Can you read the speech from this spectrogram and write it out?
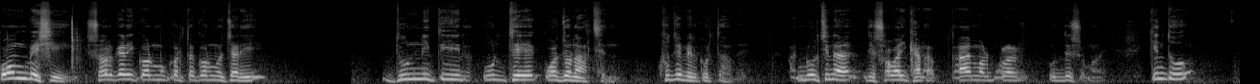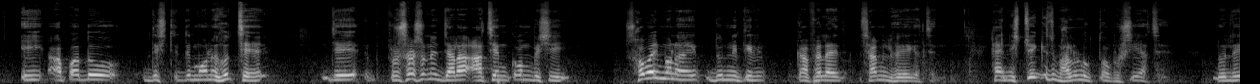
কম বেশি সরকারি কর্মকর্তা কর্মচারী দুর্নীতির ঊর্ধ্বে কজন আছেন খুঁজে বের করতে হবে। আমি বলছি না যে সবাই খারাপ, তা আমার বলার উদ্দেশ্য নয়। কিন্তু এই আপাত দৃষ্টিতে মনে হচ্ছে যে প্রশাসনে যারা আছেন কম বেশি, সবাই মনে হয় দুর্নীতির কাফেলায় সামিল হয়ে গেছেন। হ্যাঁ নিশ্চয়ই কিছু ভালো লোক তো অবশ্যই আছে, নইলে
